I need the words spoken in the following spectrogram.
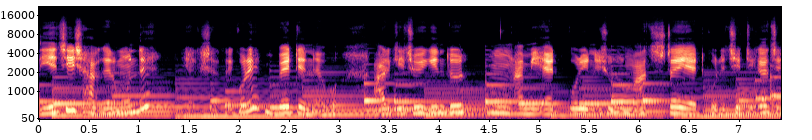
দিয়েছি শাকের মধ্যে একসাথে করে বেটে নেব। আর কিছুই কিন্তু আমি অ্যাড করিনি, শুধু মাছটাই অ্যাড করেছি, ঠিক আছে?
